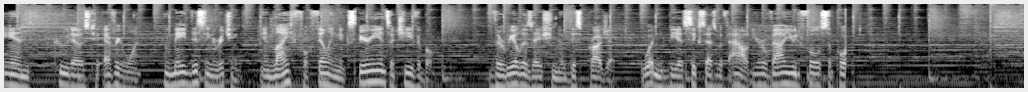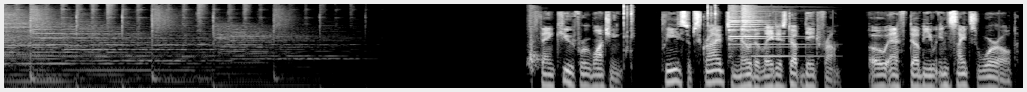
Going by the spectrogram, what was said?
And, kudos to everyone who made this enriching and life-fulfilling experience achievable. The realization of this project wouldn't be a success without your valued full support. Thank you for watching. Please subscribe to know the latest update from OFW Insights World.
